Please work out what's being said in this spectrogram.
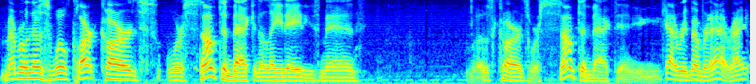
Remember when those Will Clark cards were something back in the late 80s, man? Those cards were something back then. You, you got to remember that, right?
